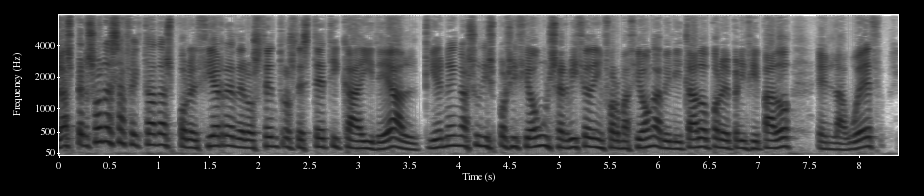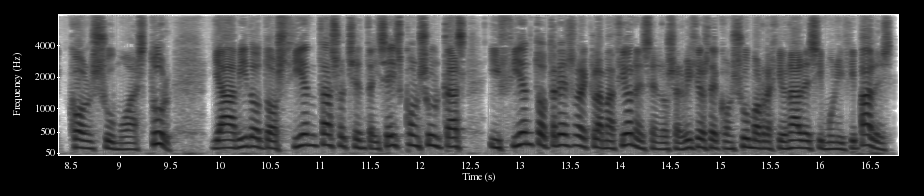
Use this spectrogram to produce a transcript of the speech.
Las personas afectadas por el cierre de los centros de estética ideal tienen a su disposición un servicio de información habilitado por el Principado en la web Consumo Astur. Ya ha habido 286 consultas y 103 reclamaciones en los servicios de consumo regionales y municipales.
